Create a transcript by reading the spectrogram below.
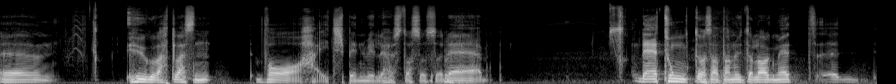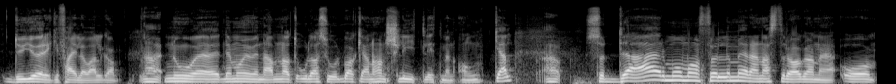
Uh, Hugo Vetlesen var helt spinnvill i høst, altså, så det Det er tungt å sette han ut av laget mitt. Du gjør ikke feil å velge han. Nei. Nå, eh, det må vi nevne at Ola Solbakken han sliter litt med en ankel, Ja. så der må man følge med de neste dagene. Og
